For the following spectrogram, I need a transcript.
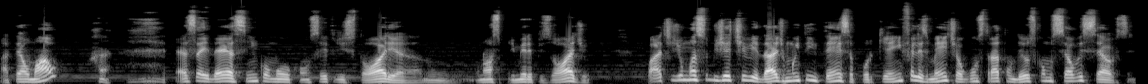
Até o mal? Essa ideia, assim como o conceito de história no nosso primeiro episódio, parte de uma subjetividade muito intensa, porque infelizmente alguns tratam Deus como self-service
